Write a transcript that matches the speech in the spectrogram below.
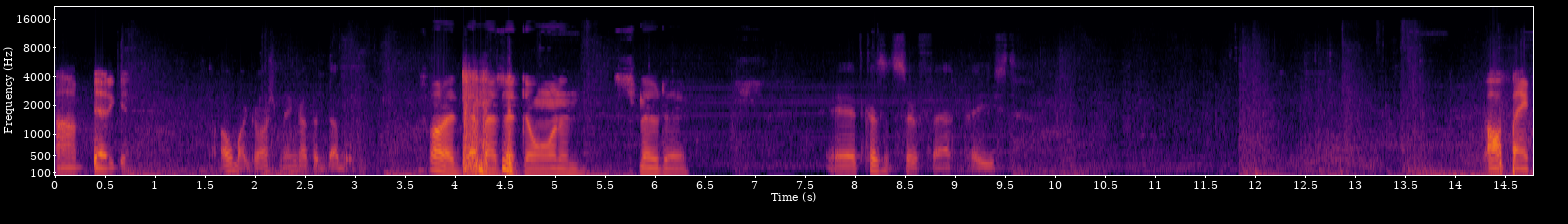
I'm dead again. Oh my gosh, man, got the double. There's a lot of demos that go on in Snow Day. Yeah, it's because it's so fast paced. Oh, thank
